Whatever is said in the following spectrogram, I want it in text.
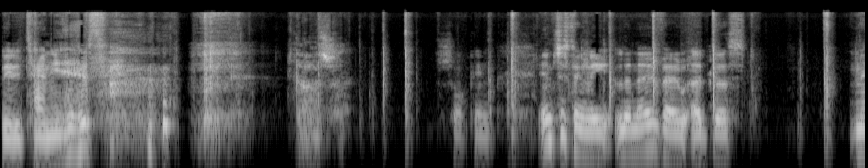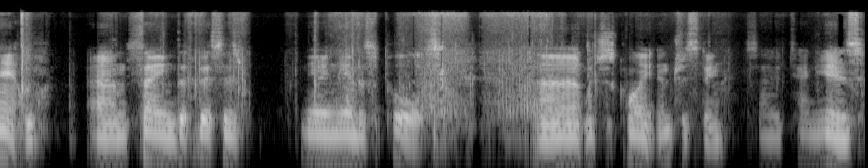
nearly ten years. Gosh, shocking. Interestingly, Lenovo are just now um, saying that this is nearing the end of support, uh, which is quite interesting. So, 10 years.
